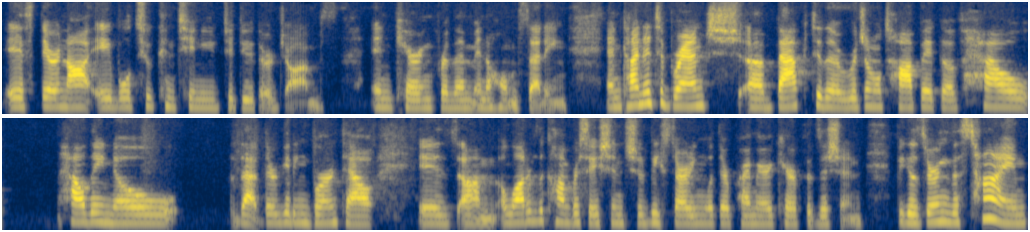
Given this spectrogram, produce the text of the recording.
if they're not able to continue to do their jobs in caring for them in a home setting. And kind of to branch uh, back to the original topic of how how they know that they're getting burnt out is um, a lot of the conversation should be starting with their primary care physician because during this time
